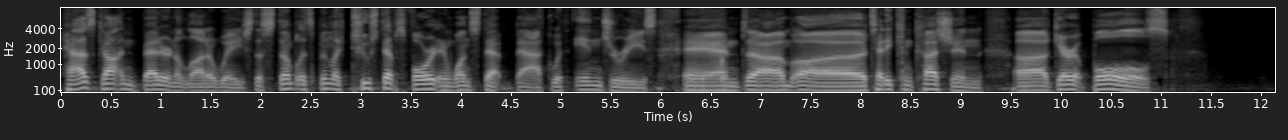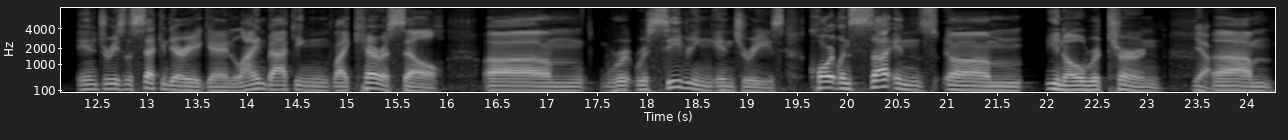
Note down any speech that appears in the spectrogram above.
has gotten better in a lot of ways. The stumble, it's been like two steps forward and one step back with injuries and um, uh, Teddy concussion, uh, Garett Bolles, injuries in the secondary again, linebacking like carousel, um, re- receiving injuries, Courtland Sutton's, um, you know, return. Yeah. Um,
